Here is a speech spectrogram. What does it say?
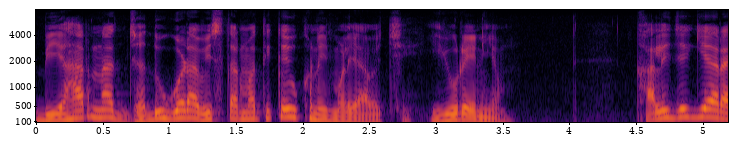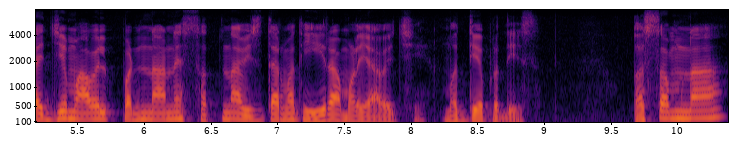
બિહારના જદુગોડા વિસ્તારમાંથી કયું ખનિજ મળી આવે છે? યુરેનિયમ. ખાલી જગ્યા રાજ્યમાં આવેલ પન્ના અને સતના વિસ્તારમાંથી હીરા મળી આવે છે, મધ્યપ્રદેશ. અસમના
